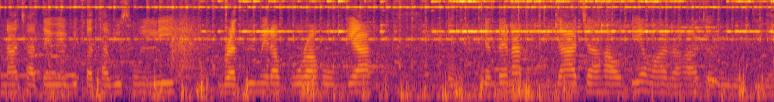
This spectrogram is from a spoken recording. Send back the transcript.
ना चाहते हुए भी कथा भी सुन ली, व्रत भी मेरा पूरा हो गया। तो कहते हैं ना जहाँ चाह होती है, वहाँ रहा ज़रूर होती है।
